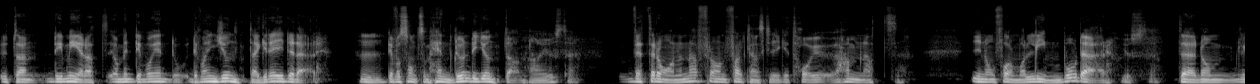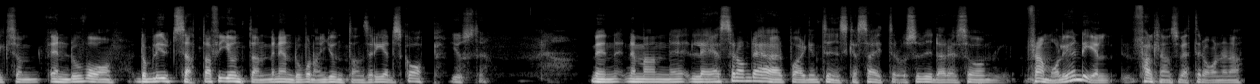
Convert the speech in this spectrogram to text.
utan det är mer att ja, men det var ändå, det var en junta-grej det där. Mm. Det var sånt som hände under juntan Ja, just det. Veteranerna från Falklandskriget har ju hamnat i någon form av limbo där. Där de liksom ändå var, de blev utsatta för juntan men ändå var de juntans redskap. Just det. Men när man eh, läser om det här på argentinska sajter och så vidare så framhåller ju en del Falklandsveteranerna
